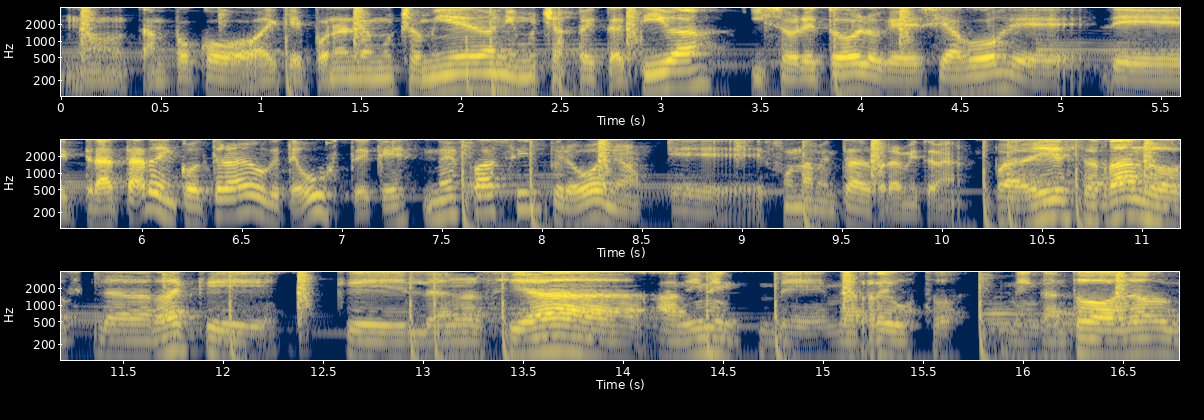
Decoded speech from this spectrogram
No, tampoco hay que ponerle mucho miedo ni mucha expectativa y sobre todo lo que decías vos de, tratar de encontrar algo que te guste, que no es fácil, pero bueno, eh, es fundamental para mí también. Para ir cerrando, la verdad que que la universidad a mí me, me, re gustó, me encantó, ¿no?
